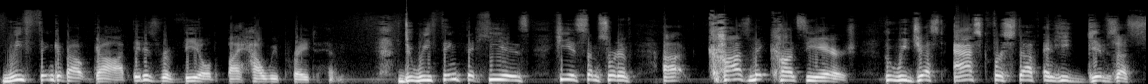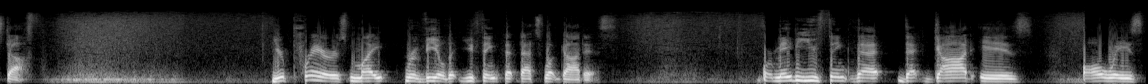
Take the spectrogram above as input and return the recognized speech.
we think about God, it is revealed by how we pray to Him. Do we think that He is He is some sort of uh, cosmic concierge who we just ask for stuff and He gives us stuff? Your prayers might reveal that you think that that's what God is. Or maybe you think that, that God is always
